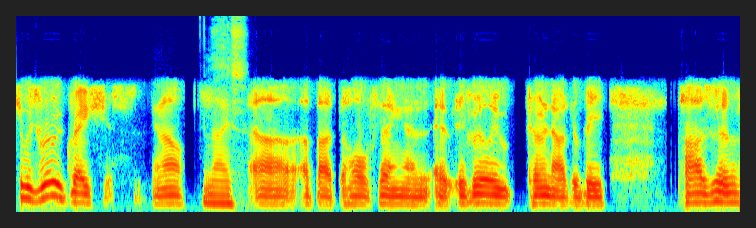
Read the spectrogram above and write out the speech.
She was really gracious, you know, Nice. uh, about the whole thing, and it, it really turned out to be positive.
